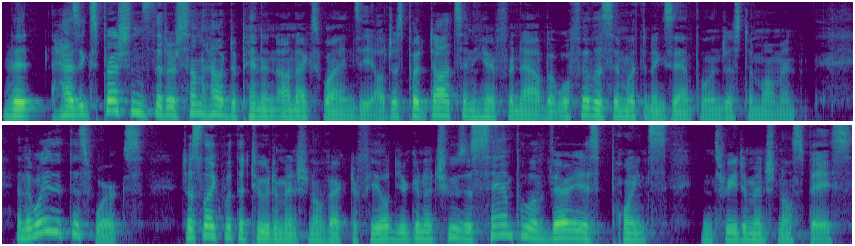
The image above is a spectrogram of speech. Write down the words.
that has expressions that are somehow dependent on x, y, and z. I'll just put dots in here for now, but we'll fill this in with an example in just a moment. And the way that this works just like with the two-dimensional vector field, you're going to choose a sample of various points in three-dimensional space.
